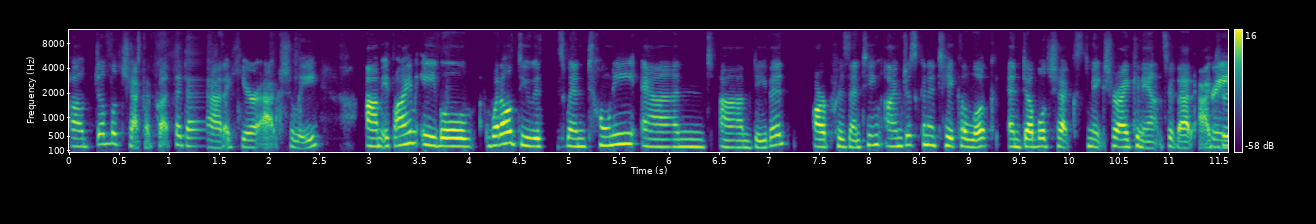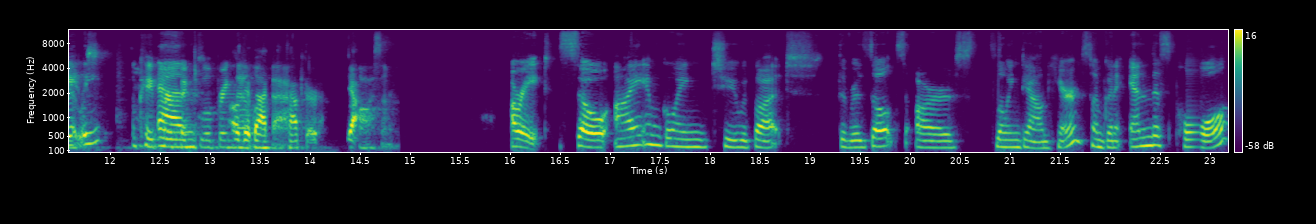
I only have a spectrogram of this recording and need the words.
I'll double check. I've got the data here actually. Um, if I'm able, what I'll do is when Tony and um, David are presenting, I'm just gonna take a look and double check to make sure I can answer that accurately. Great. Okay, perfect. And we'll bring I'll that get back, back. chapter. Yeah. Awesome. All right, so I am going to, we've got, the results are slowing down here. So I'm gonna end this poll.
